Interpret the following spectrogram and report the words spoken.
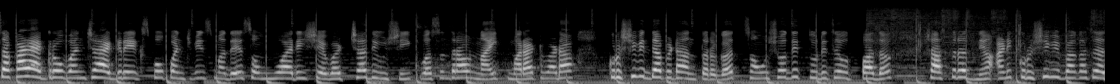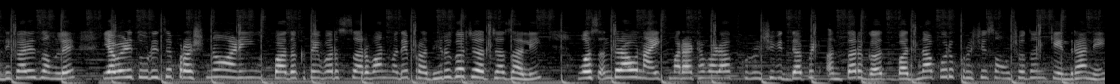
सकाळ अॅग्रोवनच्या अॅग्री एक्स्पो पंचवीसमध्ये सोमवारी शेवटच्या दिवशी वसंतराव नाईक मराठवाडा कृषी विद्यापीठांतर्गत संशोधित तुरीचे उत्पादक शास्त्रज्ञ आणि कृषी विभागाचे अधिकारी जमले. यावेळी तुरीचे प्रश्न आणि उत्पादकतेवर सर्वांमध्ये प्रदीर्घ चर्चा झाली. वसंतराव नाईक मराठवाडा कृषी विद्यापीठ अंतर्गत बदनापूर कृषी संशोधन केंद्राने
